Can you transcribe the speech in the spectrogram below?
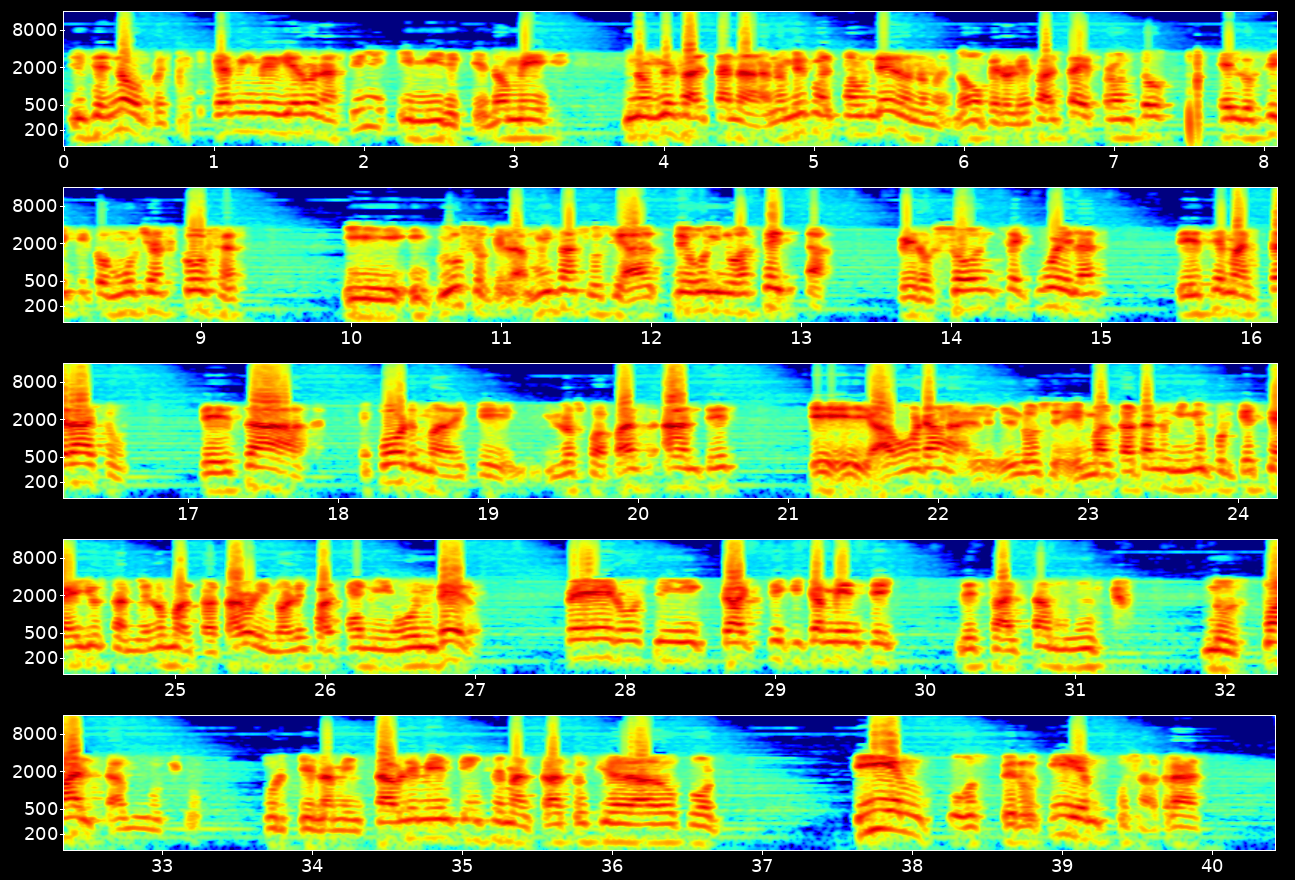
Dice, no, pues que a mí me dieron así y mire que no me no me falta nada, no me falta un dedo, no, pero le falta de pronto en lo psíquico muchas cosas y incluso que la misma sociedad de hoy no acepta, pero son secuelas de ese maltrato, de esa forma de que los papás antes eh, ahora los eh, maltratan a los niños porque es que a ellos también los maltrataron y no les falta ni un dedo. Pero sí, psíquicamente les falta mucho, nos falta mucho porque lamentablemente ese maltrato se ha dado por tiempos, pero tiempos atrás,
